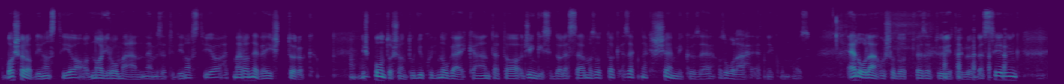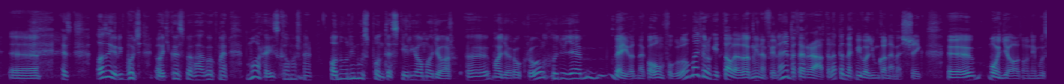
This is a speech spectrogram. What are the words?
A Basarab dinasztia, a nagy román nemzeti dinasztia, hát már a neve is török. Uh-huh. És pontosan tudjuk, hogy Nogály Kán, tehát a Dzsingiszida leszármazottak, ezeknek semmi köze az olá etnikumhoz. Eloláhosodott vezetőrétegről beszélünk. Ez azért, bocs, hogy közbevágok, mert marha izgalmas, mert Anonymous pont ezt írja a magyar, ö, magyarokról, hogy ugye bejönnek a honfoglaló. A magyarok itt találnak mindenféle népet, erre rátelepednek, mi vagyunk a nemesség, ö, mondja Anonymous.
